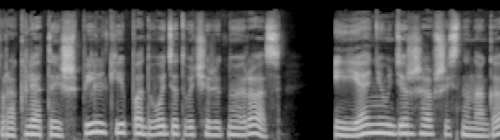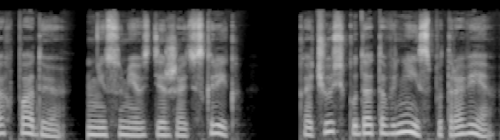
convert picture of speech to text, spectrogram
Проклятые шпильки подводят в очередной раз, и я, не удержавшись на ногах, падаю, не сумев сдержать вскрик. Качусь куда-то вниз, по траве.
